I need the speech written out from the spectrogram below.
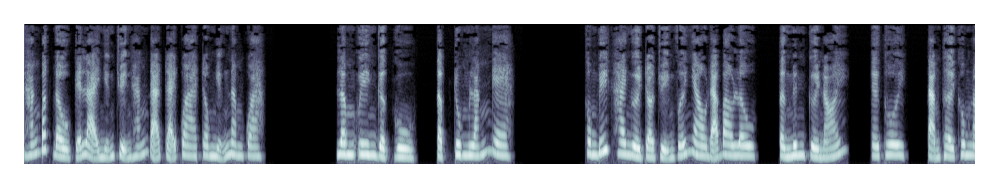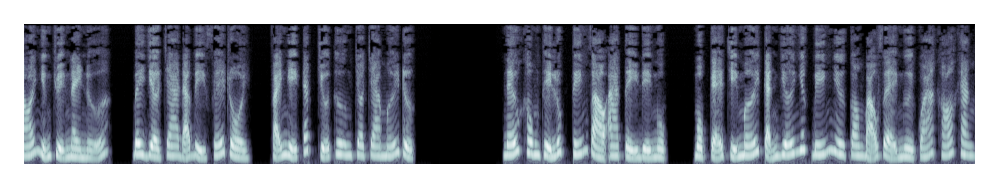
Hắn bắt đầu kể lại những chuyện hắn đã trải qua trong những năm qua. Lâm Uyên gật gù, tập trung lắng nghe. Không biết hai người trò chuyện với nhau đã bao lâu, Tần Ninh cười nói, Ê thôi, tạm thời không nói những chuyện này nữa, bây giờ cha đã bị phế rồi, phải nghĩ cách chữa thương cho cha mới được. Nếu không thì lúc tiến vào A tị địa ngục, một kẻ chỉ mới cảnh giới nhất biến như con bảo vệ người quá khó khăn.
